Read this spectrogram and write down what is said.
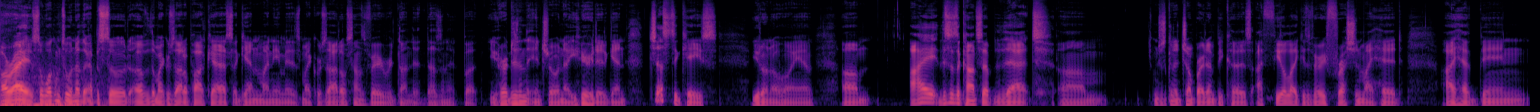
All right, so welcome to another episode of the Mike Rosado podcast. Again, my name is Mike Rosado. Sounds very redundant, doesn't it? But you heard it in the intro, and now you heard it again, just in case you don't know who I am. Um, I this is a concept that um, I'm just going to jump right in because I feel like it's very fresh in my head. I have been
